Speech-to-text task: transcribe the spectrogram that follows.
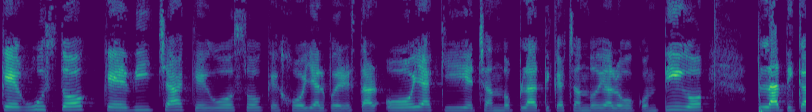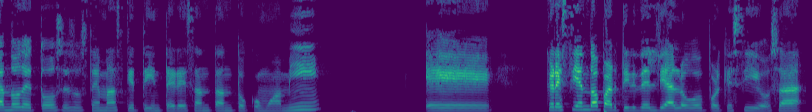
qué gusto, qué dicha, qué gozo, qué joya el poder estar hoy aquí echando plática, echando diálogo contigo, platicando de todos esos temas que te interesan tanto como a mí, eh, creciendo a partir del diálogo, porque sí, o sea,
